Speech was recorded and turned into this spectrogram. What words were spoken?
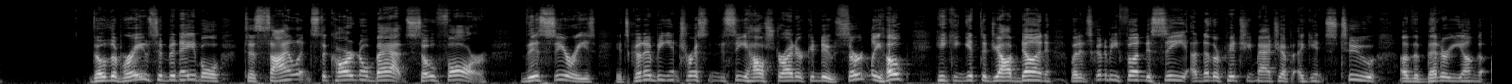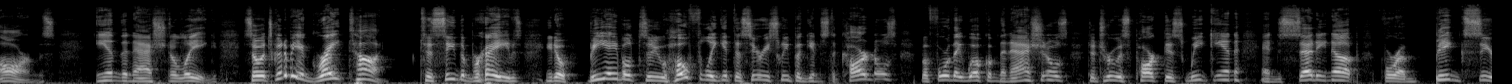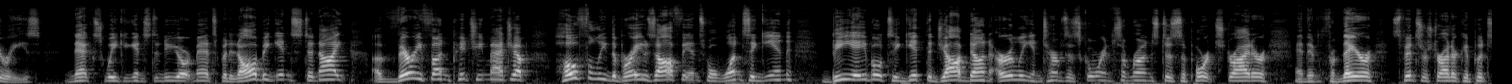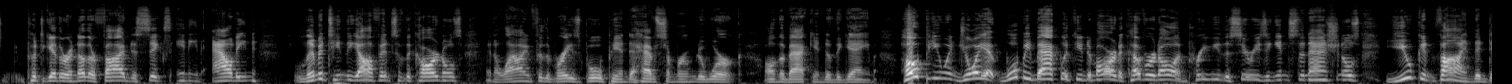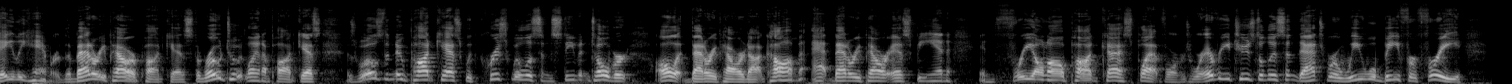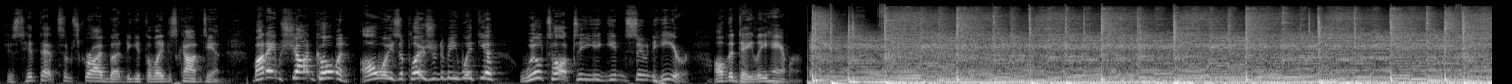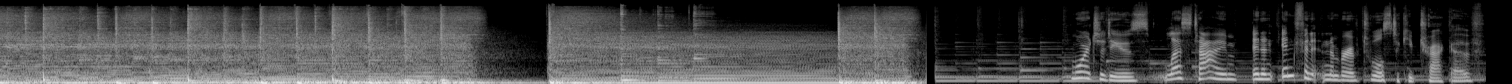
Though the Braves have been able to silence the Cardinal bats so far this series, it's going to be interesting to see how Strider can do. Certainly hope he can get the job done, but it's going to be fun to see another pitching matchup against two of the better young arms in the National League. So it's going to be a great time to see the Braves, you know, be able to hopefully get the series sweep against the Cardinals before they welcome the Nationals to Truist Park this weekend and setting up for a big series next week against the New York Mets. But it all begins tonight. A very fun pitching matchup. Hopefully, the Braves offense will once again be able to get the job done early in terms of scoring some runs to support Strider. And then from there, Spencer Strider could put, put together another five to six inning outing limiting the offense of the Cardinals and allowing for the Braves bullpen to have some room to work on the back end of the game. Hope you enjoy it. We'll be back with you tomorrow to cover it all and preview the series against the Nationals. You can find the Daily Hammer, the Battery Power podcast, the Road to Atlanta podcast, as well as the new podcast with Chris Willis and Stephen Tolbert, all at batterypower.com, at batterypowersbn, and free on all podcast platforms. Wherever you choose to listen, that's where we will be for free just hit that subscribe button to get the latest content. My name's Shawn Coleman. Always a pleasure to be with you. We'll talk to you again soon here on the Daily Hammer. More to dos, less time, and an infinite number of tools to keep track of.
